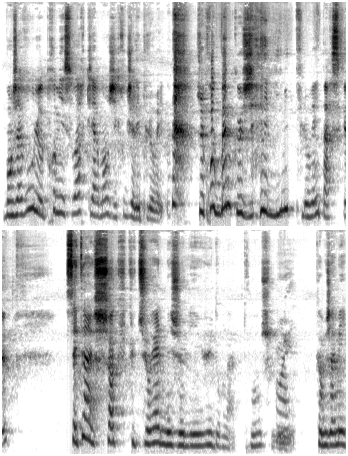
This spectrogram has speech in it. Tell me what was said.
Bon, j'avoue, le premier soir, clairement, j'ai cru que j'allais pleurer. je crois même que j'ai limite pleuré parce que c'était un choc culturel, mais je l'ai eu dans la tronche, comme jamais.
